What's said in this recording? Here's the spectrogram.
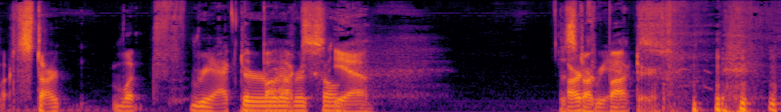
what, Stark what reactor the or whatever box. it's called. Yeah. The Arc Stark reactor. box.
